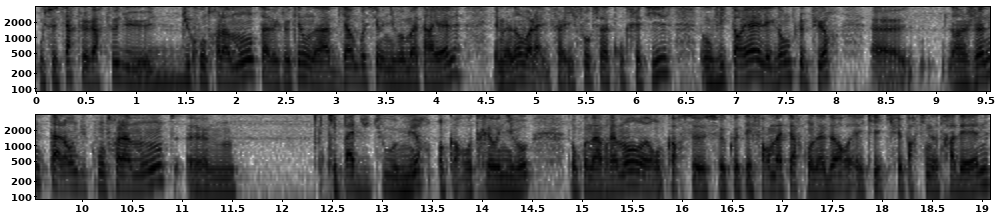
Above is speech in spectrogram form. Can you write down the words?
ou ce cercle vertueux du, contre-la-montre avec lequel on a bien bossé au niveau matériel. Et maintenant, voilà, il, faut, il faut que ça concrétise. Donc Victoria est l'exemple pur euh, d'un jeune talent du contre-la-montre. Euh, qui est pas du tout au mur, encore au très haut niveau. Donc on a vraiment encore ce, ce côté formateur qu'on adore et qui, qui, fait partie de notre ADN.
